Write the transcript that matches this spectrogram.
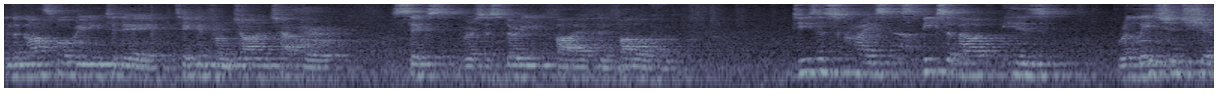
In the Gospel reading today, taken from John chapter 6, verses 35 and following, Jesus Christ speaks about his relationship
